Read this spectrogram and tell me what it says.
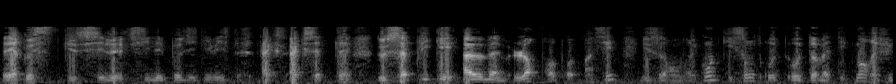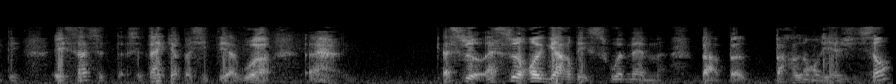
C'est-à-dire que, si, les positivistes acceptaient de s'appliquer à eux-mêmes leurs propres principes, ils se rendraient compte qu'ils sont automatiquement réfutés. Et ça, cette, incapacité à voir, euh, à, se, regarder soi-même parlant et agissant,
